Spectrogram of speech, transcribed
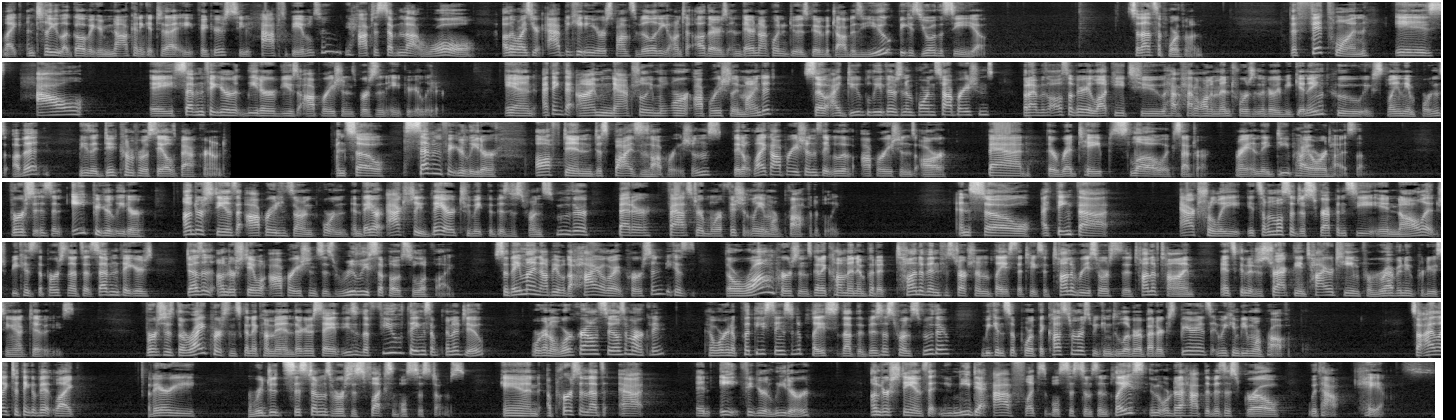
Like until you let go of it, you're not going to get to that eight figures. So you have to be able to, you have to step in that role. Otherwise you're abdicating your responsibility onto others and they're not going to do as good of a job as you because you're the CEO. So that's the fourth one. The fifth one is how a seven figure leader views operations versus an eight figure leader. And I think that I'm naturally more operationally minded. So I do believe there's an importance to operations, but I was also very lucky to have had a lot of mentors in the very beginning who explained the importance of it because I did come from a sales background. And so seven figure leader often despises operations. They don't like operations. They believe operations are bad. They're red tape, slow, etc. Right. And they deprioritize them versus an eight figure leader understands that operations are important and they are actually there to make the business run smoother, better, faster, more efficiently, and more profitably. And so I think that actually it's almost a discrepancy in knowledge because the person that's at seven figures doesn't understand what operations is really supposed to look like. So they might not be able to hire the right person because the wrong person is going to come in and put a ton of infrastructure in place that takes a ton of resources, a ton of time, and it's going to distract the entire team from revenue producing activities. Versus the right person's going to come in, they're going to say, these are the few things I'm going to do. We're going to work around sales and marketing and we're going to put these things into place so that the business runs smoother. We can support the customers. We can deliver a better experience and we can be more profitable. So I like to think of it like very rigid systems versus flexible systems. And a person that's at an eight figure leader understands that you need to have flexible systems in place in order to have the business grow without chaos.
